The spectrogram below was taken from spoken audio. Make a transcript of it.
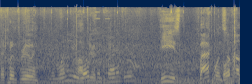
So I put them through, and One of your ropes through. in front of you. these back ones Both somehow?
